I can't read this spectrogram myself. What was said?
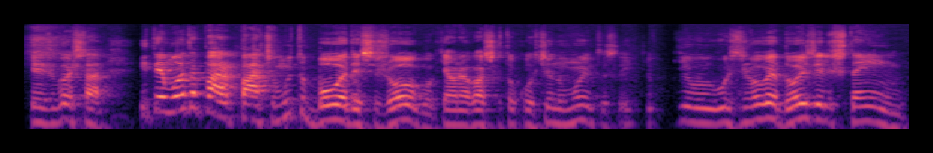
que eles gostaram. E tem uma outra pa- parte muito boa desse jogo, que é um negócio que eu tô curtindo muito, assim, que, que os desenvolvedores, eles têm...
